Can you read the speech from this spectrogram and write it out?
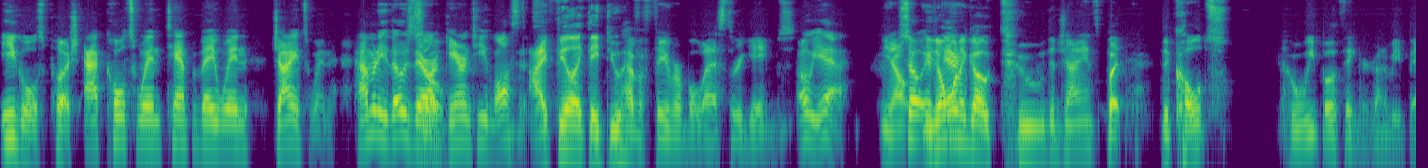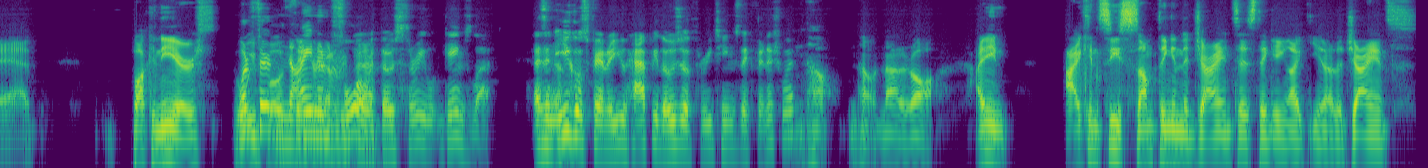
Eagles, push. At Colts, win. Tampa Bay, win. Giants, win. How many of those there So, are guaranteed losses? I feel like they do have a favorable last three games. oh yeah. You know, So you don't want to go to the Giants, but the Colts, who we both think are going to be bad, Buccaneers. What if they're nine and four with those three games left? As an Yeah. Eagles fan, are you happy those are the three teams they finish with? No, no, not at all. I mean, I can see something in the Giants as thinking like, you know, the Giants,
